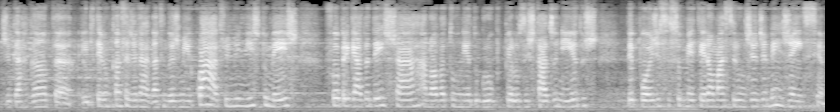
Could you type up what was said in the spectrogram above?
de garganta. Ele teve um câncer de garganta em 2004 e no início do mês foi obrigado a deixar a nova turnê do grupo pelos Estados Unidos depois de se submeter a uma cirurgia de emergência.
